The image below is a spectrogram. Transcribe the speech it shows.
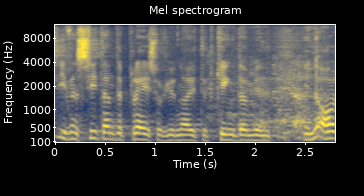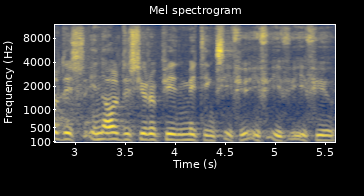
even sit on the place of United Kingdom in, in all this in all these European meetings if you if, if, if you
